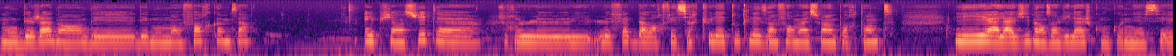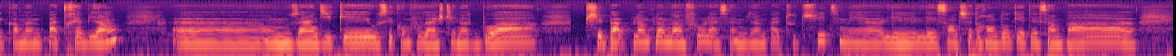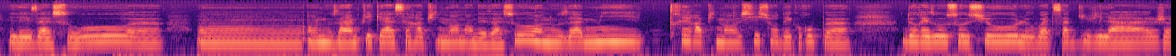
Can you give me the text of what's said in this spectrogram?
Donc déjà dans des, des moments forts comme ça. Et puis ensuite, euh, sur le, le fait d'avoir fait circuler toutes les informations importantes liées à la vie dans un village qu'on connaissait quand même pas très bien. Euh, on nous a indiqué où c'est qu'on pouvait acheter notre bois. Je sais pas, plein plein d'infos, là ça me vient pas tout de suite, mais euh, les, sentiers de rando qui étaient sympas, euh, les euh, on, on nous a impliqués assez rapidement dans des assos. On nous a mis très rapidement aussi sur des groupes de réseaux sociaux, le WhatsApp du village,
